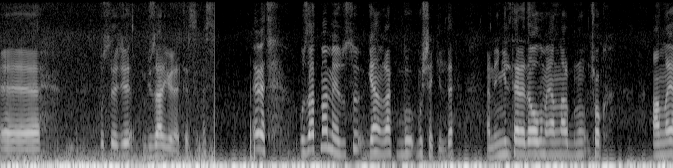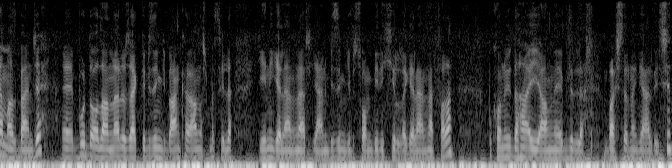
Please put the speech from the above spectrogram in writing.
Ee, bu süreci güzel yönetirsiniz. Evet, uzatma mevzusu genel olarak bu, bu şekilde. Yani İngiltere'de olmayanlar bunu çok anlayamaz bence. Ee, burada olanlar özellikle bizim gibi Ankara Anlaşması'yla yeni gelenler yani bizim gibi son 1-2 yılda gelenler falan bu konuyu daha iyi anlayabilirler başlarına geldiği için.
